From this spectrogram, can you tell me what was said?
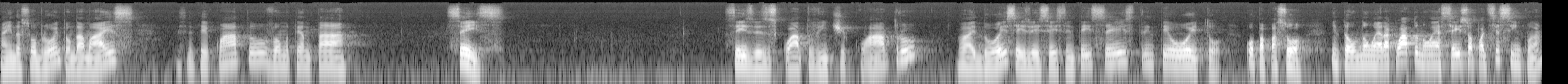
Ainda sobrou, então dá mais. 64, vamos tentar 6. 6 vezes 4, 24. Vai 2, 6 vezes 6, 36, 38. Opa, passou. Então não era 4, não é 6, só pode ser 5, né?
